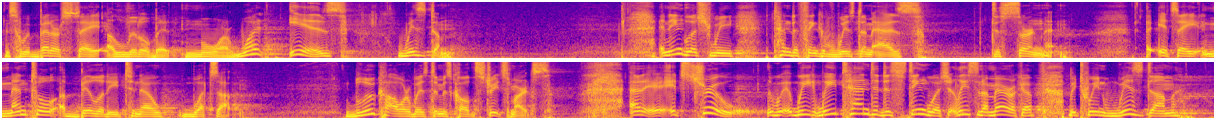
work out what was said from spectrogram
And so we better say a little bit more. What is wisdom? In English, we tend to think of wisdom as discernment. It's a mental ability to know what's up. Blue collar wisdom is called street smarts. And it's true. We, we tend to distinguish, at least in America, between wisdom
